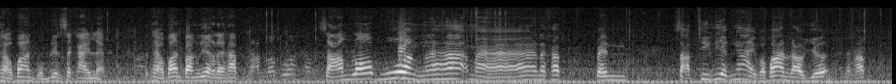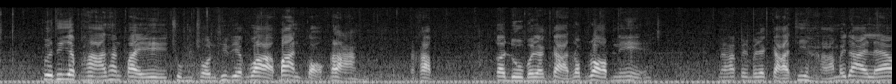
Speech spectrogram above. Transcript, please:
แถวๆบ้านผมเรียกสกายแลบแถวบ้านบางเรียกอะไรครับสามล้อพ่วงครับสามล้อพ่วงนะฮะแหมนะครับเป็น ศัพท์ที่เรียกง่ายกว่าบ้านเราเยอะนะครับ เพื่อที่จะพาท่านไปชุมชนที่เรียกว่าบ้านเกาะกลางนะครับ ก็ดูบรรยากาศรอบๆนี้นะครับเป็นบรรยากาศที่หาไม่ได้แล้ว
